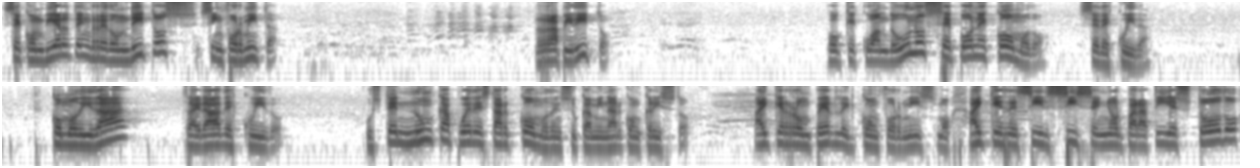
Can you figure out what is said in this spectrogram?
se convierten redonditos sin formita. Rapidito. Porque cuando uno se pone cómodo, se descuida. Comodidad traerá descuido. Usted nunca puede estar cómodo en su caminar con Cristo. Hay que romperle el conformismo. Hay que decir, sí, Señor, para ti es todo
